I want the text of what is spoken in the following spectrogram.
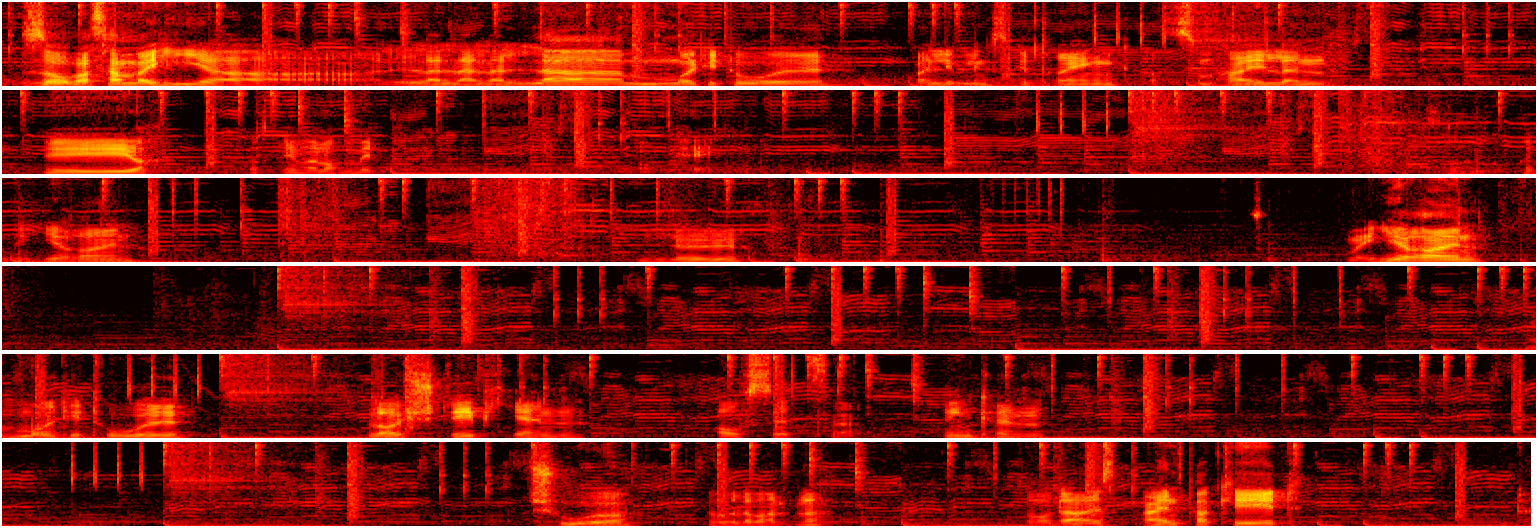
So, was haben wir hier? La la la la, Multitool, mein Lieblingsgetränk, was zum Heilen. Ja, das nehmen wir noch mit. Hier rein. Nö. Wir hier rein. Multitool, Leuchtstäbchen, Aufsätze, Trinken. Schuhe, irrelevant, ne? So, da ist ein Paket.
